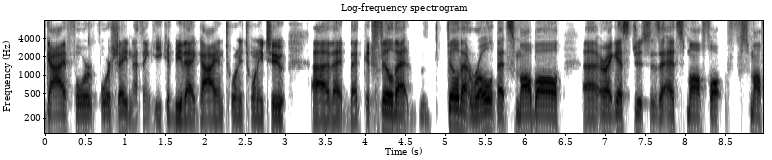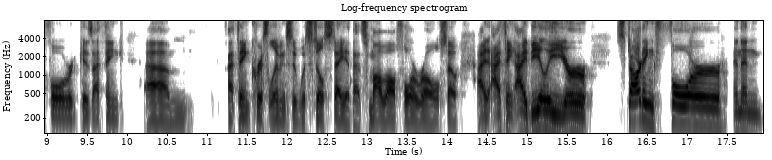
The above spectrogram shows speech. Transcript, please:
guy for for Shaedon. I think he could be that guy in 2022 uh, that that could fill that fill that role, at that small ball, uh, or I guess just as at small small forward because I think. Um, I think Chris Livingston would still stay at that small ball four role. So I, I think ideally you're starting four and then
